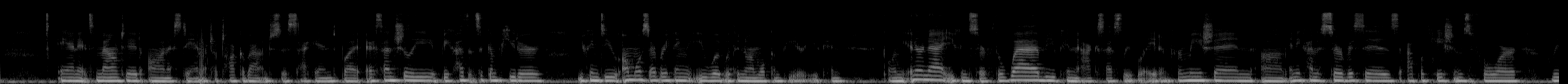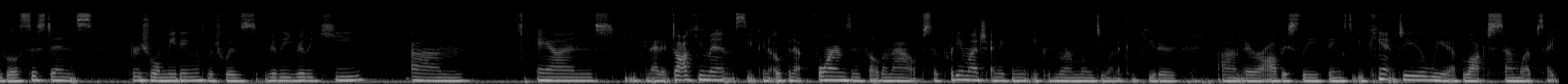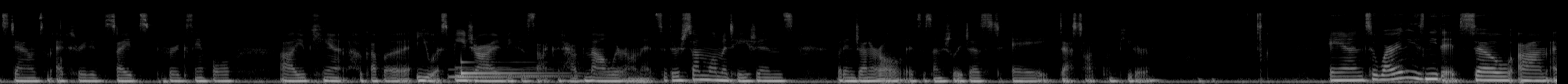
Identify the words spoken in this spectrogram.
and it's mounted on a stand, which I'll talk about in just a second. But essentially, because it's a computer, you can do almost everything that you would with a normal computer. You can go on the internet, you can surf the web, you can access legal aid information, um, any kind of services, applications for legal assistance, virtual meetings, which was really, really key. Um, and you can edit documents, you can open up forms and fill them out. So, pretty much anything that you could normally do on a computer. Um, there are obviously things that you can't do. We have locked some websites down, some X rated sites, for example. Uh, you can't hook up a USB drive because that could have malware on it. So there's some limitations, but in general, it's essentially just a desktop computer. And so, why are these needed? So, um,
